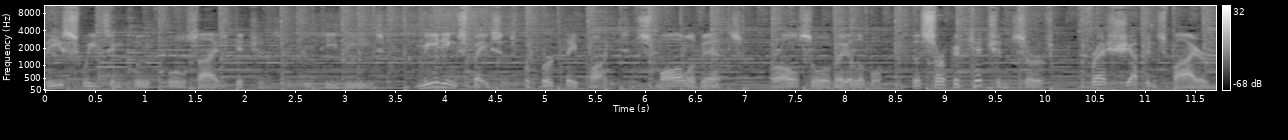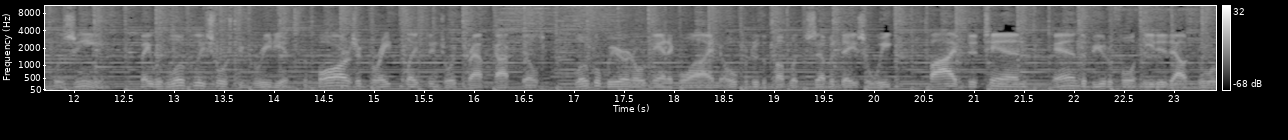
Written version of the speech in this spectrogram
These suites include full-size kitchens and two TVs. Meeting spaces for birthday parties and small events are also available. The Circa Kitchen serves fresh chef-inspired cuisine. made with locally sourced ingredients. The bar is a great place to enjoy craft cocktails, local beer, and organic wine. Open to the public seven days a week, 5 to 10, and the beautiful heated outdoor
